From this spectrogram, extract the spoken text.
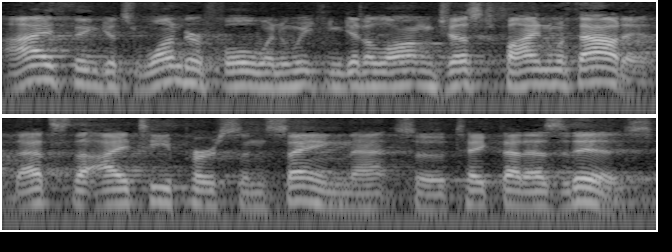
I think it's wonderful when we can get along just fine without it. That's the IT person saying that, so take that as it is.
